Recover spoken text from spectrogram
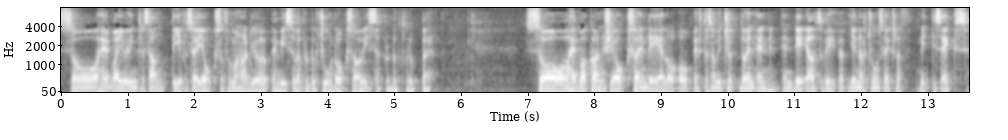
Så det var ju intressant i och för sig också, för man hade ju en viss överproduktion då också av vissa produktgrupper. Så det var kanske också en del och, och eftersom vi köpte en, en, en del, alltså vi generationsväxlade 96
